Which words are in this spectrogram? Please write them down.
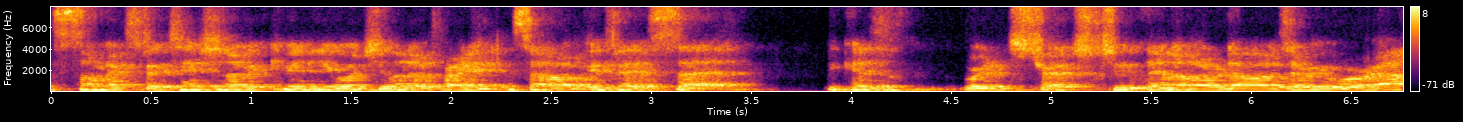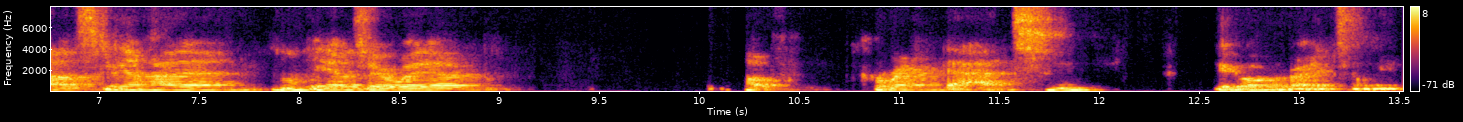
some expectation of a community once you live, right? So if it's that, because we're stretched too thin on our dollars everywhere else, we know how to, you know, is there a way to help correct that? You override me.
